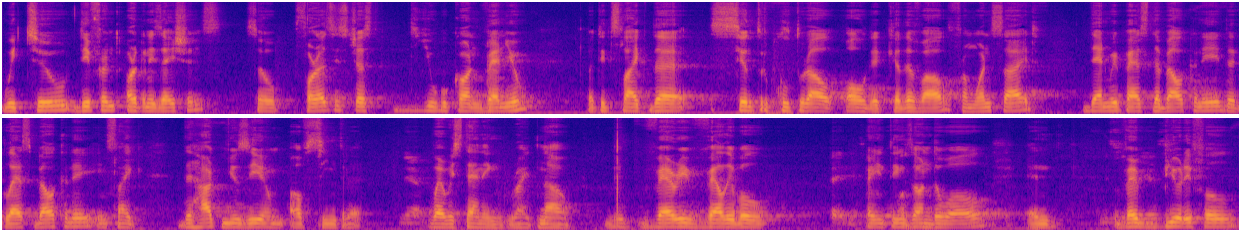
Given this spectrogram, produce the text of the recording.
with two different organizations. So for us, it's just the UbuCon venue, but it's like the Centro Cultural Olga Cadaval from one side. Then we pass the balcony, the glass balcony. It's like the Art Museum of Sintra, where we're standing right now. With very valuable paintings on the wall and very beautiful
